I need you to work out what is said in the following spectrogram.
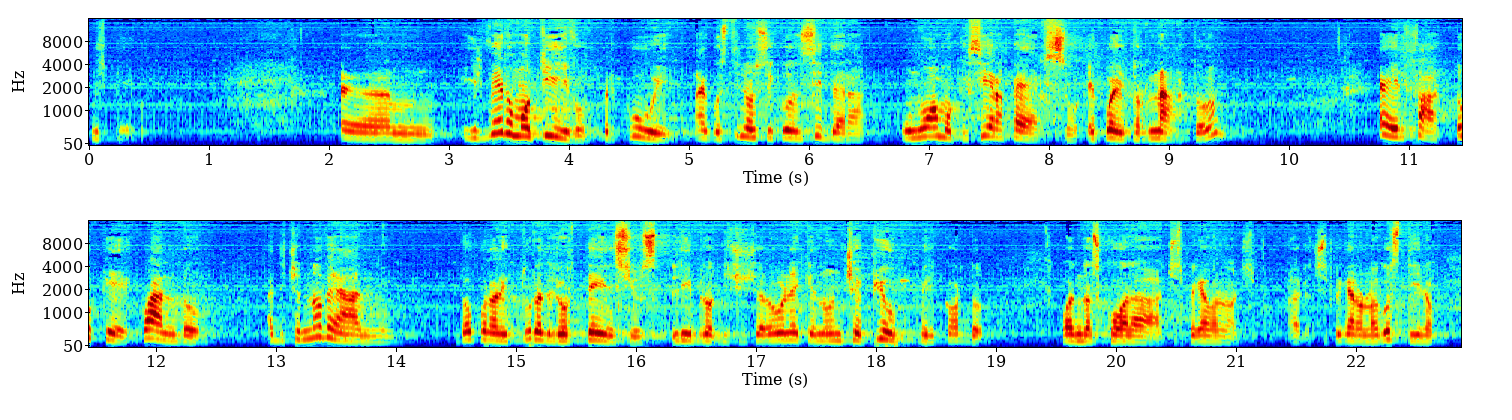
Mi spiego. ehm, il vero motivo per cui Agostino si considera un uomo che si era perso e poi è tornato è il fatto che quando a 19 anni, dopo la lettura dell'Hortensius, libro di Cicerone che non c'è più, mi ricordo quando a scuola ci spiegavano, ci spiegarono Agostino,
